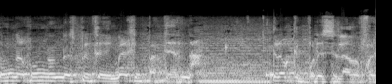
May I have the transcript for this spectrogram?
Una, una, una especie de imagen paterna. Creo que por ese lado fue.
